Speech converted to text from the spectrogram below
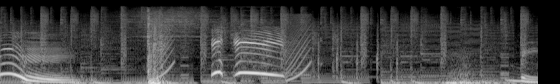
Hmm. Hee B.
